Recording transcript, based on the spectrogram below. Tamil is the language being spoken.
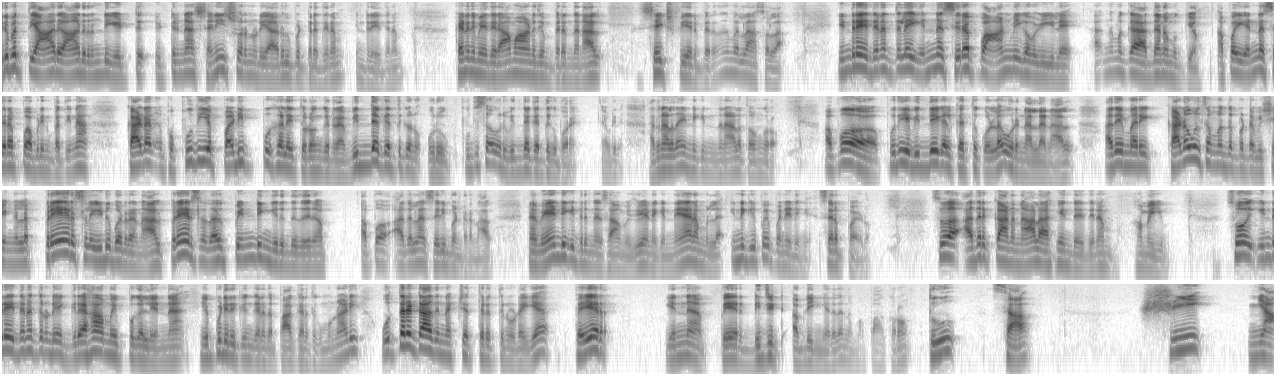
இருபத்தி ஆறு ஆறு ரெண்டு எட்டு எட்டுனா சனீஸ்வரனுடைய அருள் பெற்ற தினம் இன்றைய தினம். கணிதமேதை ராமானுஜம் பிறந்த நாள் ஷேக்ஸ்பியர் பிறந்த மாதிரிலாம் சொல்லலாம். இன்றைய தினத்தில் என்ன சிறப்பு ஆன்மீக வழியிலே? நமக்கு அதான முக்கியம். அப்போ என்ன சிறப்பு அப்படின்னு பார்த்தீங்கன்னா கடன் இப்போ புதிய படிப்புகளை தொடங்குற வித்தை கற்றுக்கணும் ஒரு புதுசாக ஒரு வித்தை கற்றுக்க போகிறேன் அப்படின்னு. அதனால தான் இன்றைக்கி இந்த நாளை தொடங்குறோம் அப்போது புதிய வித்தைகள் கற்றுக்கொள்ள ஒரு நல்ல நாள். அதே மாதிரி கடவுள் சம்மந்தப்பட்ட விஷயங்களில் ப்ரேயர்ஸில் ஈடுபடுற நாள் ப்ரேயர்ஸில் ஏதாவது பெண்டிங் இருந்ததுன்னா அப்போ அதெல்லாம் சரி பண்ணுற நாள். நான் வேண்டிக்கிட்டு இருந்தேன் சாமிஜி எனக்கு நேரம் இல்லை. இன்றைக்கி போய் பண்ணிவிடுங்க சிறப்பாயிடும். ஸோ அதற்கான நாளாக இந்த தினம் அமையும். ஸோ இன்றைய தினத்தினுடைய கிரக அமைப்புகள் என்ன? எப்படி இருக்குங்கிறத பார்க்கறதுக்கு முன்னாடி உத்திரட்டாதி நட்சத்திரத்தினுடைய பெயர் என்ன? பெயர் டிஜிட் அப்படிங்கிறத நம்ம பார்க்குறோம். து சா ஷீ ஞா.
